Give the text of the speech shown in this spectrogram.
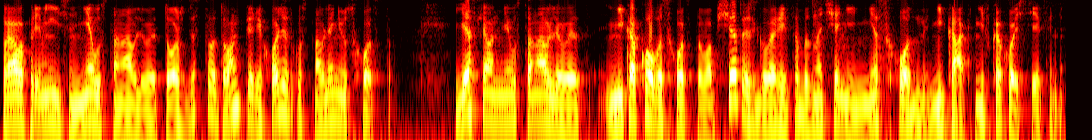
правоприменитель не устанавливает тождество, то он переходит к установлению сходства. Если он не устанавливает никакого сходства вообще, то есть говорит обозначение не сходны никак, ни в какой степени,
